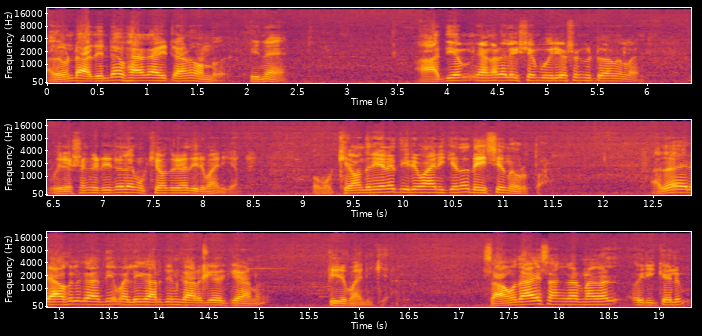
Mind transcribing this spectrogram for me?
അതുകൊണ്ട് അതിന്റെ ഭാഗമായിട്ടാണ് വന്നത്. പിന്നെ ആദ്യം ഞങ്ങളുടെ ലക്ഷ്യം ഭൂരിപക്ഷം കിട്ടുക എന്നുള്ളതാണ്. ഭൂരിപക്ഷം കിട്ടിയിട്ടല്ലേ മുഖ്യമന്ത്രിയെ തീരുമാനിക്കേണ്ടത്? അപ്പോൾ മുഖ്യമന്ത്രിയെ തീരുമാനിക്കുന്ന ദേശീയ നേതൃത്വമാണ്. അത് രാഹുൽ ഗാന്ധി മല്ലികാർജുൻ ഖാർഗെയൊക്കെയാണ് തീരുമാനിക്കുക. സമുദായ സംഘടനകൾ ഒരിക്കലും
